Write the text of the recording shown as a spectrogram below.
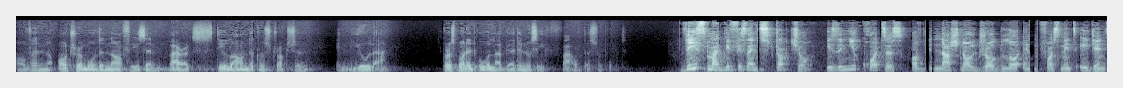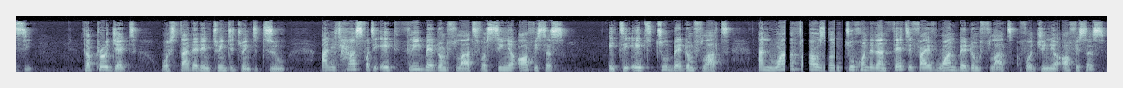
of an ultra-modern office and barracks still under construction in Yola. Correspondent Ola Biadenusi filed this report. This magnificent structure is the new quarters of the National Drug Law Enforcement Agency. The project was started in 2022 and it has 48 three-bedroom flats for senior officers, 88 two-bedroom flats, and 1,235 one-bedroom flats for junior officers.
